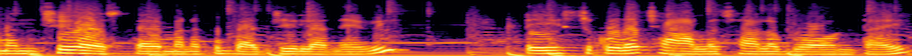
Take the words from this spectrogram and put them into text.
మంచిగా వస్తాయి మనకు బజ్జీలు అనేవి. టేస్ట్ కూడా చాలా చాలా బాగుంటాయి.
